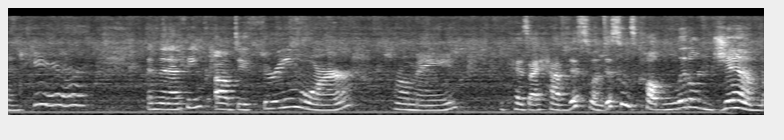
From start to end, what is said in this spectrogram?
and here. And then I think I'll do three more romaine because I have this one. This one's called Little Gem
